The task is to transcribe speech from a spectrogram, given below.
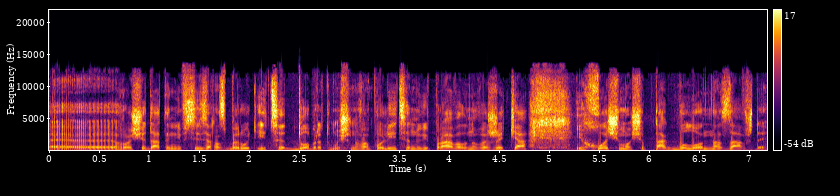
е, гроші дати не всі зараз беруть, і це добре, тому що нова поліція, нові правила, нове життя. І хочемо, щоб так було назавжди.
